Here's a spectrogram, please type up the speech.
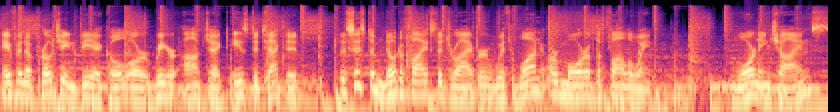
If an approaching vehicle or rear object is detected, the system notifies the driver with one or more of the following warning chimes,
